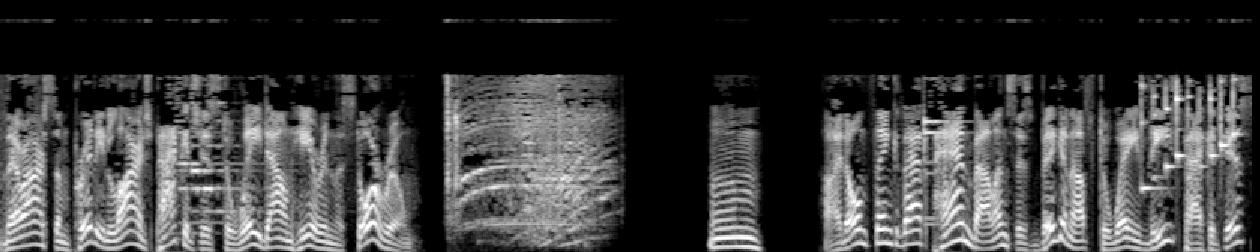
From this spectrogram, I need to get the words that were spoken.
There are some pretty large packages to weigh down here in the storeroom. Um, I don't think that pan balance is big enough to weigh these packages.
